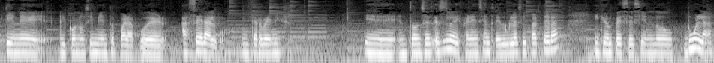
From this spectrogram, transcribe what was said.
tiene el conocimiento para poder hacer algo, intervenir. Eh, entonces, esa es la diferencia entre dulas y parteras. Y yo empecé siendo dula,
